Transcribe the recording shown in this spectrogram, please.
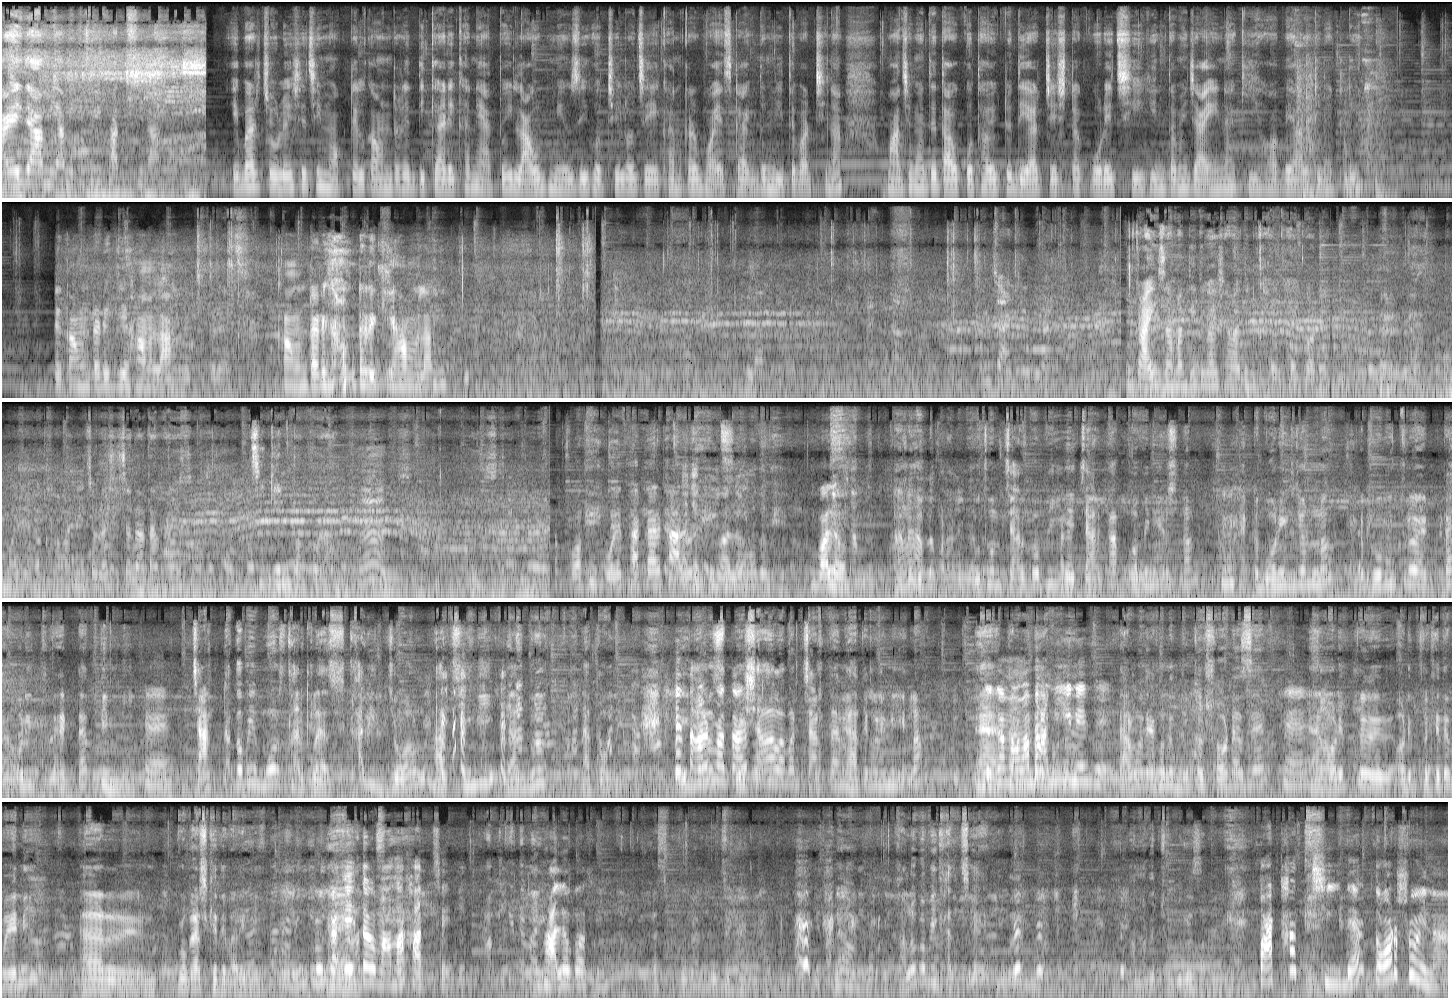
আর এই যে আমি আমি কিছুই খাচ্ছি না। এবার চলে এসেছি মকটেল কাউন্টারের দিকে আর এখানে এতই লাউড মিউজিক হচ্ছিল যে এখানকার ভয়েসটা একদম দিতে পারছি না। মাঝে মধ্যে তাও কোথাও একটু দেওয়ার চেষ্টা করেছি কিন্তু আমি জানি না কি হবে আলটিমেটলি কাউন্টারে গিয়ে হামলা। কাউন্টারে কাউন্টারে গিয়ে হামলা। গাইজ আমার দিদিভাই সারাদিন খাই খাই করে। ওই খাওয়া নিয়ে চলে এসেছে দাদাভাই। চিকেন পকোড়া। কফি পড়ে থাকার কারণ কি বলো। বলো। না প্রথম চার কপি চার কাপ কফি নিয়ে আসলাম। একটা বনির জন্য একটা পবিত্র একটা অরিত্র একটা তিন্নি। হ্যাঁ। চারটা কপি মোস্ট থার্ড ক্লাস খালি জল না চিনি না দুধ না কফি। এই? স্পেশাল আবার চারটা আমি হাতে করে নিয়ে এলাম। হ্যাঁ, যেটা মামা বানিয়ে এনেছে। তার মধ্যে এখনও দুটো শট আছে। হ্যাঁ। অরিত্র অরিত্র খেতে পারিনি আর প্রকাশ খেতে পারিনি। এই তো মামা খাচ্ছে। ভালো কফি? না ভালো কফি খাচ্ছে? আমাদের ছবি পাঠাচ্ছি দেখ তরসই না।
